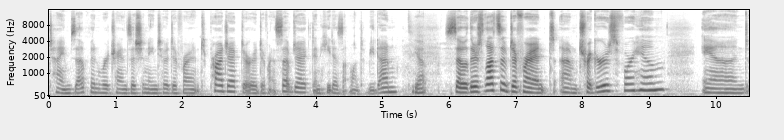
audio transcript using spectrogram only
time's up and we're transitioning to a different project or a different subject and he doesn't want to be done. Yep. So there's lots of different um, triggers for him. And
